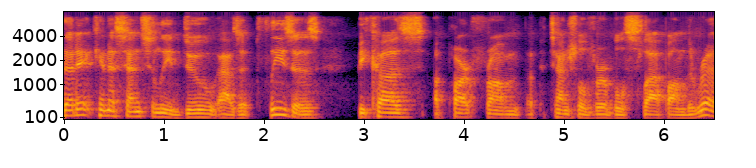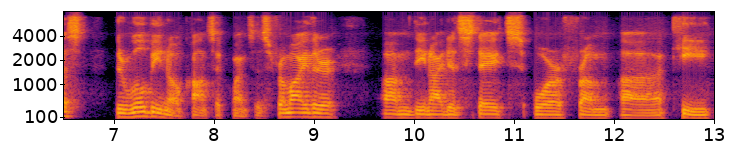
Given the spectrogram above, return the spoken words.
that it can essentially do as it pleases because apart from a potential verbal slap on the wrist, there will be no consequences from either um, the United States or from uh, key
